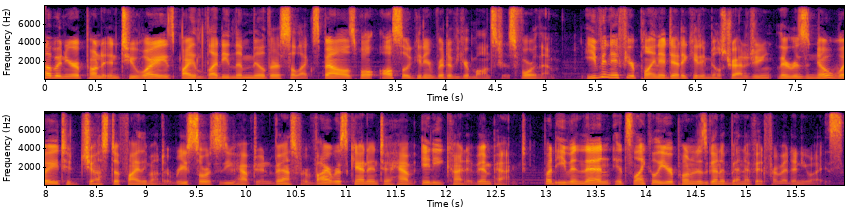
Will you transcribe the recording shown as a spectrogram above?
helping your opponent in two ways by letting them mill their select spells while also getting rid of your monsters for them. Even if you're playing a dedicated mill strategy, there is no way to justify the amount of resources you have to invest for Virus Cannon to have any kind of impact. But even then, it's likely your opponent is going to benefit from it anyways.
